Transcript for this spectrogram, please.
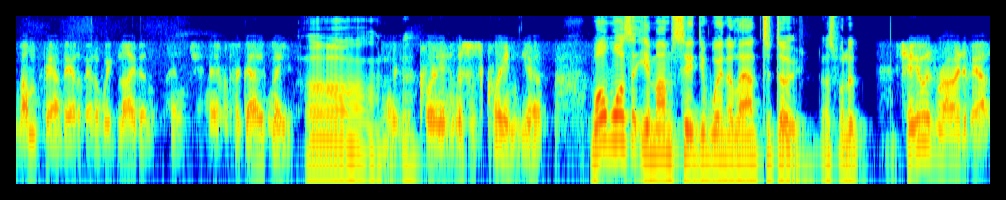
Mum found out about a week later, and she never forgave me. Oh. Queen, Mrs. Queen, yeah. What was it your mum said you weren't allowed to do? I just want to. she was worried about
